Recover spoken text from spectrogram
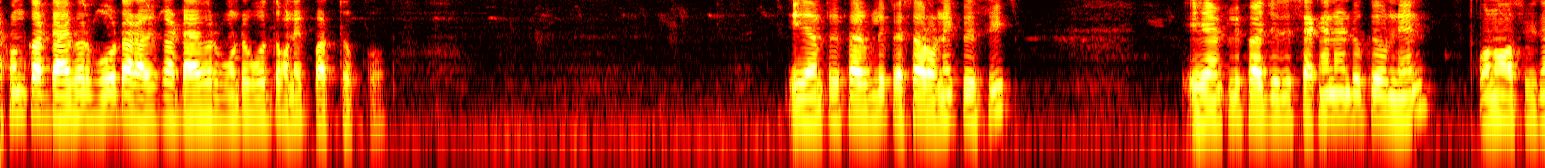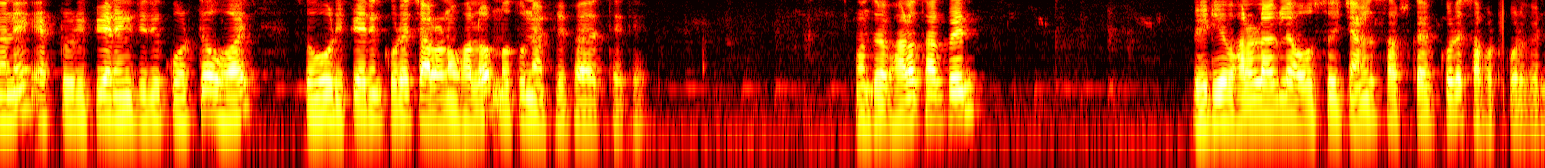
এখনকার ড্রাইভার বোর্ড আর আগেকার ড্রাইভার বোর্ডের মধ্যে অনেক পার্থক্য। এই অ্যাম্প্লিফায়ারগুলি প্রেসার অনেক বেশি। এই অ্যাম্প্লিফায়ার যদি সেকেন্ড হ্যান্ডও কেউ নেন, কোনো অসুবিধা নেই। একটু রিপেয়ারিং যদি করতেও হয় তবুও রিপেয়ারিং করে চালানো ভালো নতুন অ্যাম্প্লিফায়ার থেকে। বন্ধুরা, ভালো থাকবেন। ভিডিও ভালো লাগলে অবশ্যই চ্যানেল সাবস্ক্রাইব করে সাপোর্ট করবেন।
